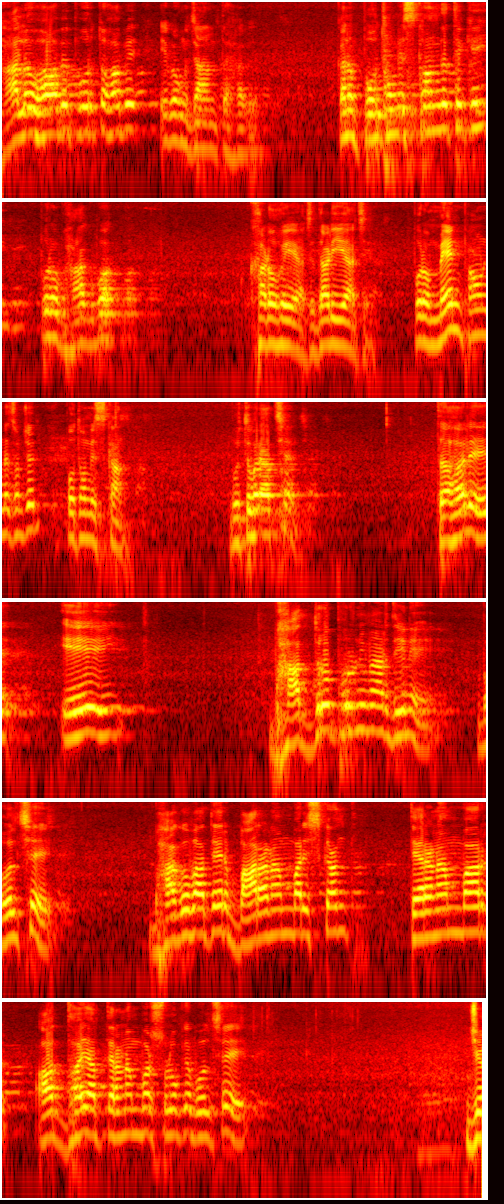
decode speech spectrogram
ভালোভাবে পড়তে হবে এবং জানতে হবে। কারণ প্রথম স্কন্ধ থেকেই পুরো ভাগবত খাড়ো হয়ে আছে, দাঁড়িয়ে আছে। পুরো মেন ফাউন্ডেশন হচ্ছে প্রথম স্কান বুঝতে পারা পারছেন তাহলে এই ভাদ্র পূর্ণিমার দিনে বলছে, ভাগবতের বারো নম্বর স্কান্ত তেরো নম্বর অধ্যায় আর তেরো নম্বর শ্লোকে বলছে, যে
